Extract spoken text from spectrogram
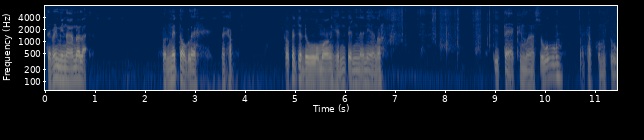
แต่ไม่มีน้ำแล้วล่ะฝนไม่ตกเลยนะครับ เขาก็จะดูมองเห็นเป็นอันเนี่ยเนาะ ที่แตกขึ้นมาสูงนะครับ ผมสูง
